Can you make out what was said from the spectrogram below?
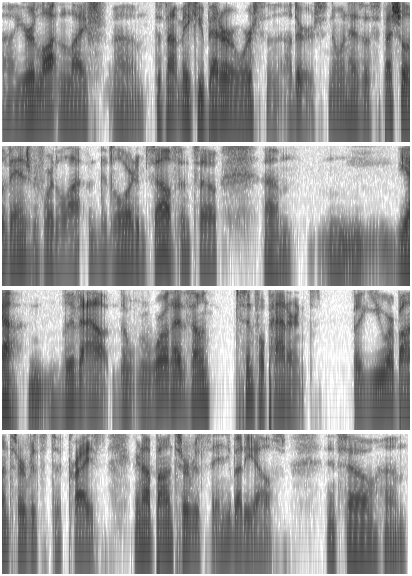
Uh, your lot in life um, does not make you better or worse than others. No one has a special advantage before the, lot, the Lord himself. And so, um, yeah, live out. The world has its own sinful patterns, but you are bond servants to Christ. You're not bond servants to anybody else. And so um,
